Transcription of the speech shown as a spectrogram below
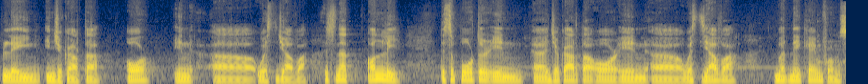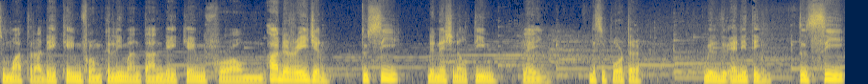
playing in Jakarta or in uh, West Java. It's not only the supporter in uh, Jakarta or in uh, West Java, but they came from Sumatra, they came from Kalimantan, they came from other region to see the national team playing. The supporter will do anything to see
